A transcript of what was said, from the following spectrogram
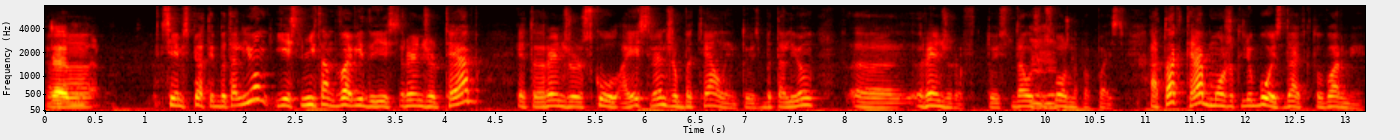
Да, 75-й батальон, есть у них там два вида, есть Ranger Tab, это Ranger School, а есть Ranger Battalion, то есть батальон э, рейнджеров, то есть туда очень mm-hmm. сложно попасть. А так Tab может любой сдать, кто в армии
